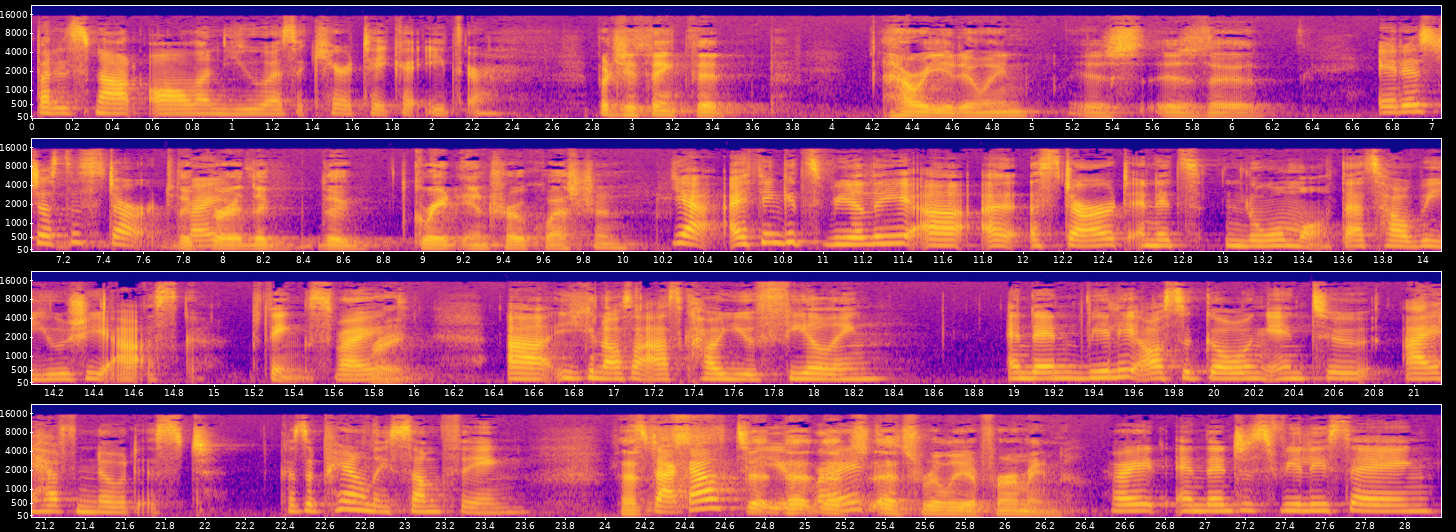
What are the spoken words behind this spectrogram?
but it's not all on you as a caretaker either. But you think that how are you doing is is the it is just the start, the right? Great, the, the great intro question. Yeah, I think it's really a, a start and it's normal. That's how we usually ask things, right? Right. Uh, you can also ask how you're feeling and then really also going into I have noticed because apparently something that's, stuck out to that, you, that, right? That's, that's really affirming, right? And then just really saying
